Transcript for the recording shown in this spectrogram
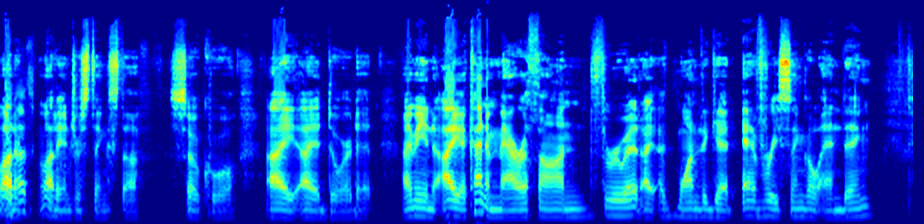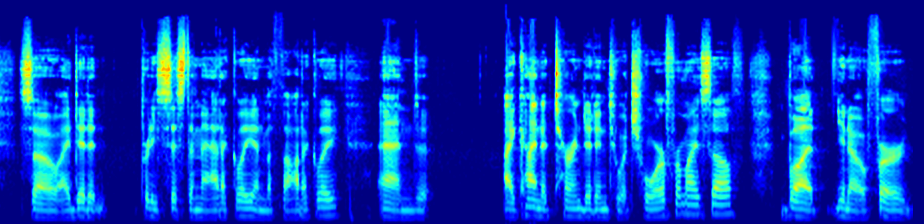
A lot Oh, of that's a lot of interesting stuff. So cool. I I adored it. I mean, I kind of marathon through it. I, I wanted to get every single ending, so I did it pretty systematically and methodically, and I kind of turned it into a chore for myself. But you know, for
